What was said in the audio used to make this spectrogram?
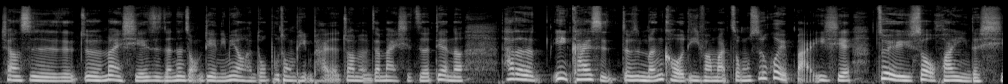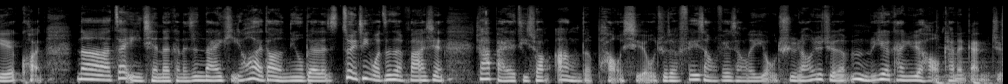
像是就是卖鞋子的那种店，里面有很多不同品牌的专门在卖鞋子的店呢，它的一开始就是门口的地方嘛，总是会摆一些最受欢迎的鞋款。那那在以前呢，可能是 Nike，后来到了 New Balance。最近我真的发现，就他摆了几双 On 的跑鞋，我觉得非常非常的有趣，然后就觉得嗯，越看越好看的感觉。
